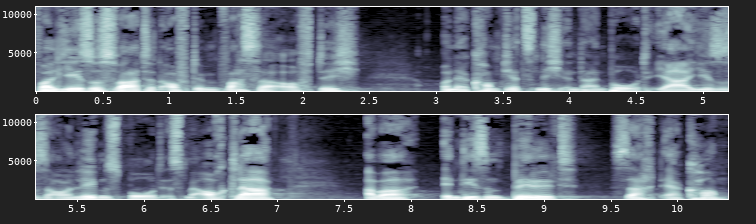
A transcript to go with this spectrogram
weil Jesus wartet auf dem Wasser auf dich und er kommt jetzt nicht in dein Boot. Ja, Jesus ist auch ein Lebensboot, ist mir auch klar, aber in diesem Bild sagt er, komm.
